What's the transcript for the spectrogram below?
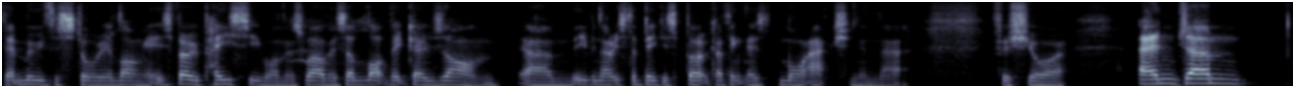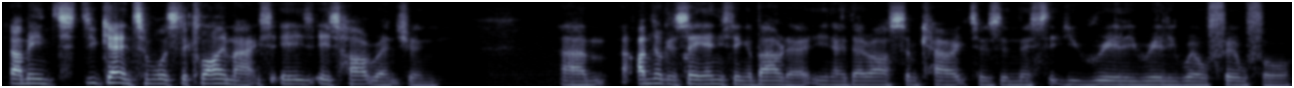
that move the story along. It is a very pacey one as well. There's a lot that goes on. Um, even though it's the biggest book, I think there's more action in there for sure. And um, I mean, getting towards the climax is is heart wrenching. Um, I'm not going to say anything about it. You know, there are some characters in this that you really, really will feel for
